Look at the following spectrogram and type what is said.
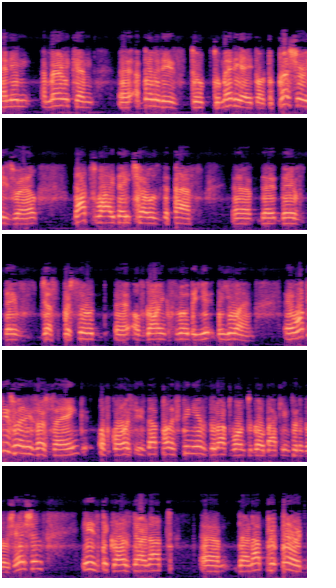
and in American uh, abilities to, to mediate or to pressure Israel, that's why they chose the path uh, they, they've, they've just pursued uh, of going through the, U, the UN. Uh, what Israelis are saying, of course, is that Palestinians do not want to go back into negotiations is because they're not um, they're not prepared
